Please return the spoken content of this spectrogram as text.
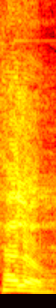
हॅलो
